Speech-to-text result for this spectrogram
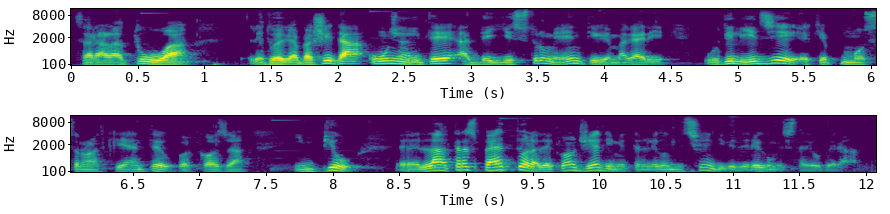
sarà la tua le tue capacità unite certo. a degli strumenti che magari utilizzi e che mostrano al cliente qualcosa in più. Eh, L'altro aspetto è la tecnologia ti mette nelle condizioni di vedere come stai operando,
